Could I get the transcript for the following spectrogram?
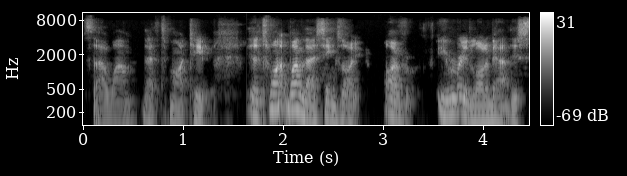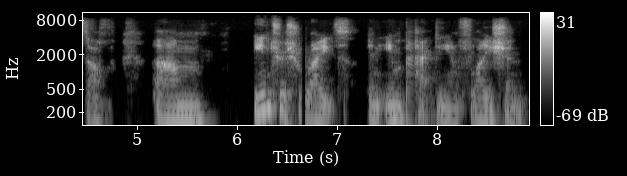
So um, that's my tip. It's one, one of those things like I've you read a lot about this stuff. Um, interest rates and impacting inflation,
